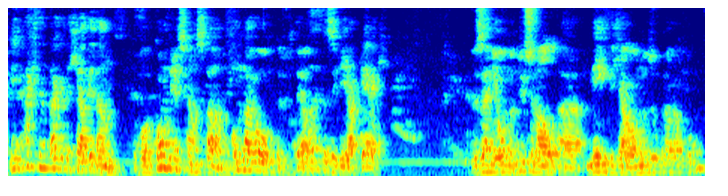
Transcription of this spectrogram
in 1988 gaat hij dan voor congres gaan staan om daarover te vertellen. En te zeggen, ja kijk, we zijn hier ondertussen al uh, eh, 90 jaar onderzoek naar aan doen.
